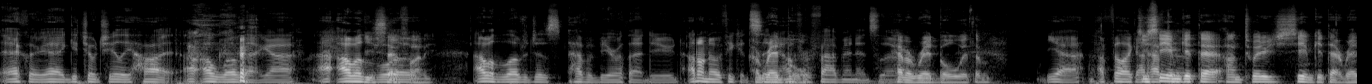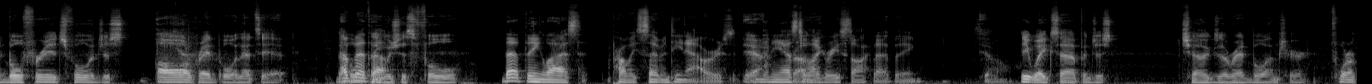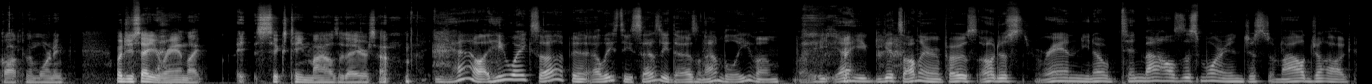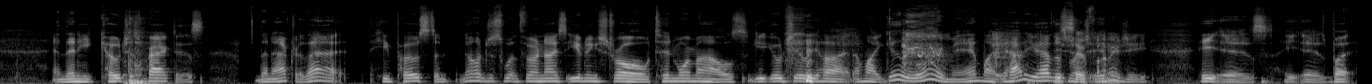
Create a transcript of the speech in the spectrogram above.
Ekeler, yeah, get your chili hot. I, I love that guy. I, I would He's love, so funny. I would love to just have a beer with that dude. I don't know if he could sit down Bull. for five minutes though. Have a Red Bull with him. Yeah, I feel like Did I'd you see him to, get that on Twitter? Did you see him get that Red Bull fridge full of just all Red Bull, and that's it. The I whole thing that- was just full. that thing lasts probably 17 hours, Yeah, and then he has probably. to like restock that thing. So He wakes up and just chugs a Red Bull. I'm sure four o'clock in the morning. What'd you say you ran like 16 miles a day or something? Yeah, like he wakes up and at least he says he does, and I believe him. But he, yeah, he gets on there and posts, "Oh, just ran you know ten miles this morning, just a mile jog," and then he coaches practice. Then after that, he posts, "No, just went for a nice evening stroll, ten more miles, get your chili hot." I'm like, good lord, man! Like, how do you have this He's much funny. energy? He is, he is. But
